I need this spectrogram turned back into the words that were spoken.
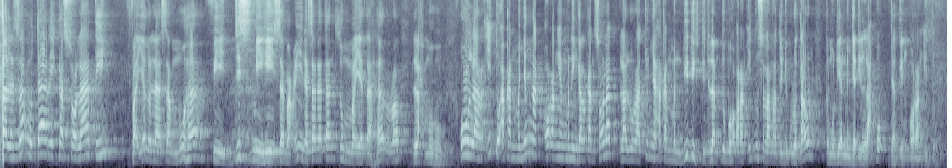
Talsa'u tarikas solati fayaghla sammuha fi jismihi sab'ina sanatan thumma yataharra lahmuhu. Ular itu akan menyengat orang yang meninggalkan sholat lalu racunnya akan mendidih di dalam tubuh orang itu selama 70 tahun kemudian menjadi lapuk daging orang itu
